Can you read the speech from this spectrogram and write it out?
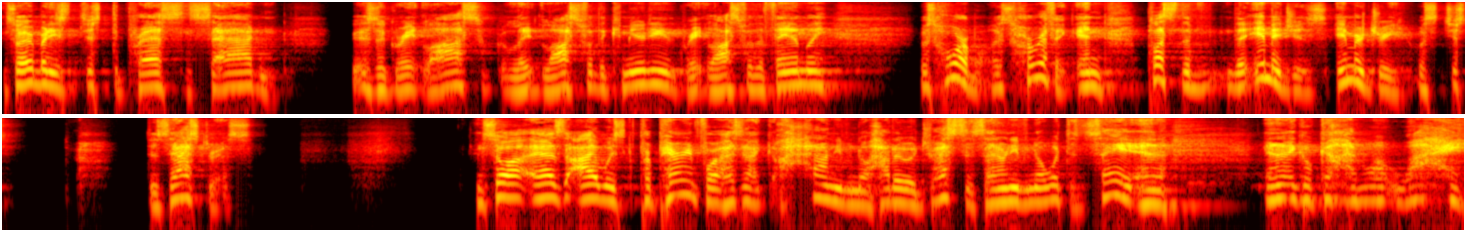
And so everybody's just depressed and sad and is a great loss, great loss for the community, great loss for the family. It was horrible. It was horrific. And plus the, the images, imagery was just disastrous. And so as I was preparing for it, I was like, oh, I don't even know how to address this. I don't even know what to say. And, and I go, God, why?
